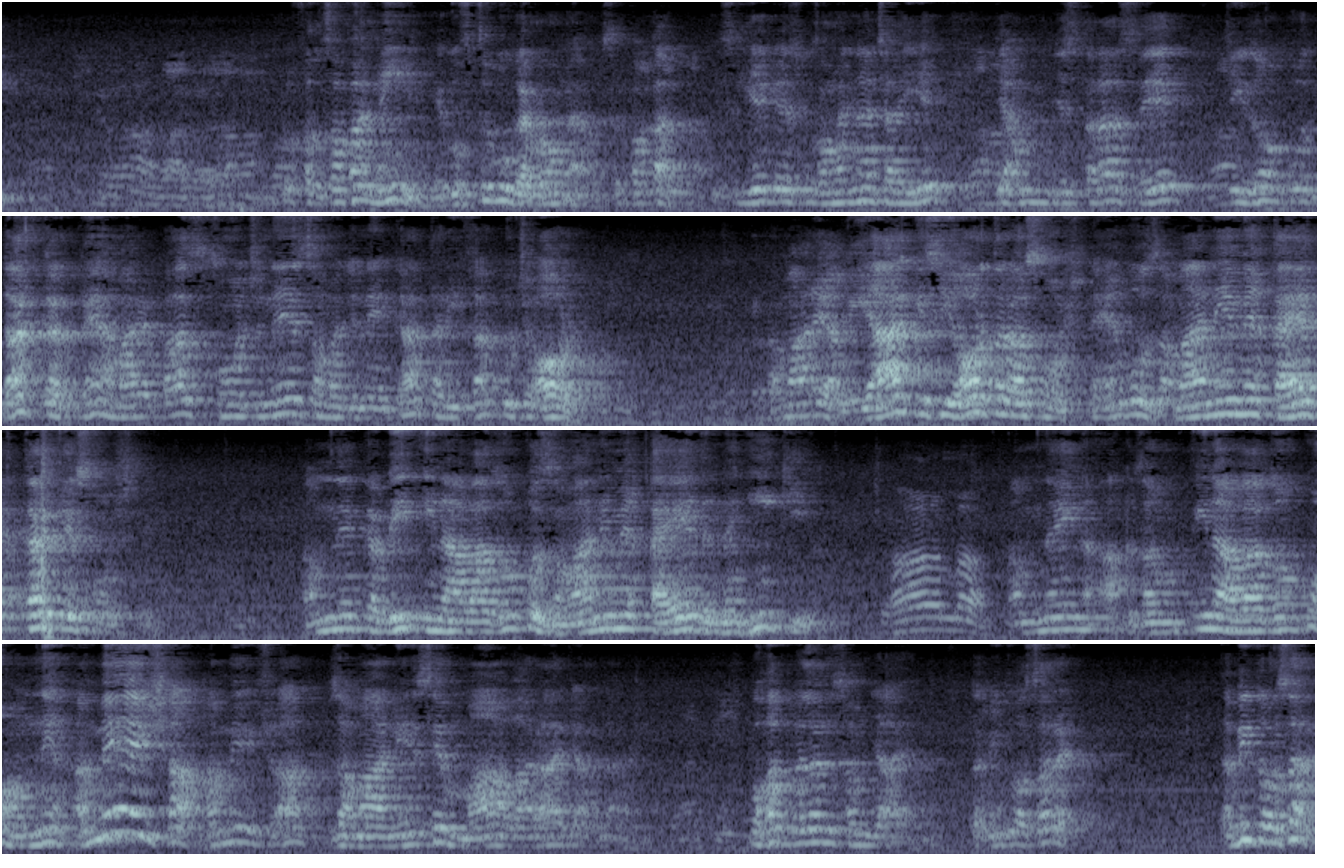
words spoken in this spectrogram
तो फलसफा नहीं है, ये गुफ्तगु कर रहा हूँ मैं आपसे फकत। इसलिए कि इसको समझना चाहिए कि हम जिस तरह से चीज़ों को दर्द करते हैं, हमारे पास सोचने, समझने का तरीका कुछ और हमारे अगियार किसी और तरह सोचते हैं, वो जमाने में कैद करके सोचते हैं। हमने कभी इन आवाजों को जमाने में कैद नहीं किया। हमने इन इन आवाजों को हमने हमेशा हमेशा जमाने से मावरा जाना है। बहुत बुलंद समझा है। तभी तो असर है। तभी तो असर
